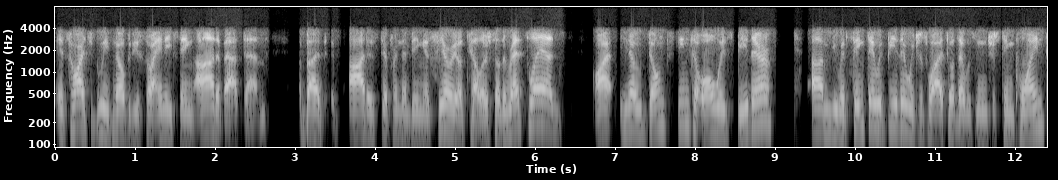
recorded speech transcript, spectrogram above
it's hard to believe nobody saw anything odd about them. But odd is different than being a serial killer. So the red flags are, you know, don't seem to always be there. Um, you would think they would be there, which is why I thought that was an interesting point.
